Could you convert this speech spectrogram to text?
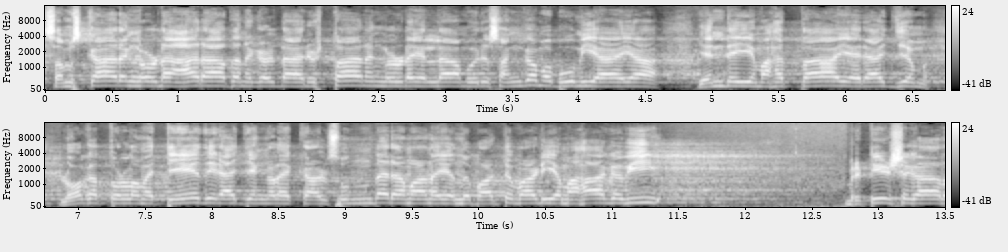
സംസ്കാരങ്ങളുടെ ആരാധനകളുടെ അനുഷ്ഠാനങ്ങളുടെ എല്ലാം ഒരു സംഗമഭൂമിയായ എന്റെ ഈ മഹത്തായ രാജ്യം. ലോകത്തുള്ള മറ്റേത് രാജ്യങ്ങളെക്കാൾ സുന്ദരമാണ് എന്ന് പാട്ടുപാടിയ മഹാകവി ബ്രിട്ടീഷുകാർ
